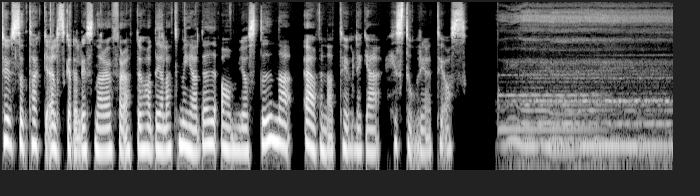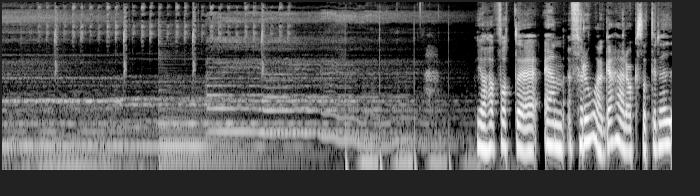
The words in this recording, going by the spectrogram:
tusen tack älskade lyssnare för att du har delat med dig om just dina övernaturliga historier till oss. Jag har fått eh, en fråga här också till dig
